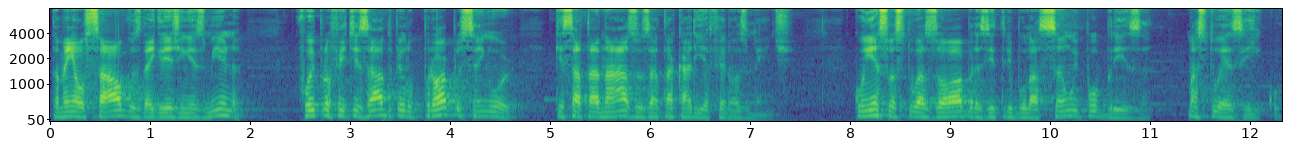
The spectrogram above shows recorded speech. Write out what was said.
Também aos salvos da igreja em Esmirna, foi profetizado pelo próprio Senhor que Satanás os atacaria ferozmente. Conheço as tuas obras e tribulação e pobreza, mas tu és rico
